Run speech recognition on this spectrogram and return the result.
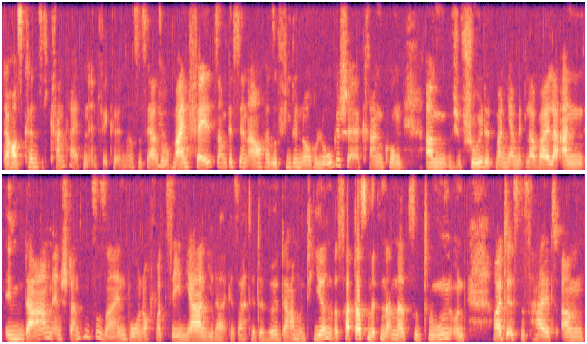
daraus können sich Krankheiten entwickeln. Das ist ja so ja. mein Feld so ein bisschen auch. Also viele neurologische Erkrankungen ähm, schuldet man ja mittlerweile an, im Darm entstanden zu sein, wo noch vor zehn zehn Jahren jeder gesagt hätte, Darm und Hirn, was hat das miteinander zu tun? Und heute ist es halt ähm,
